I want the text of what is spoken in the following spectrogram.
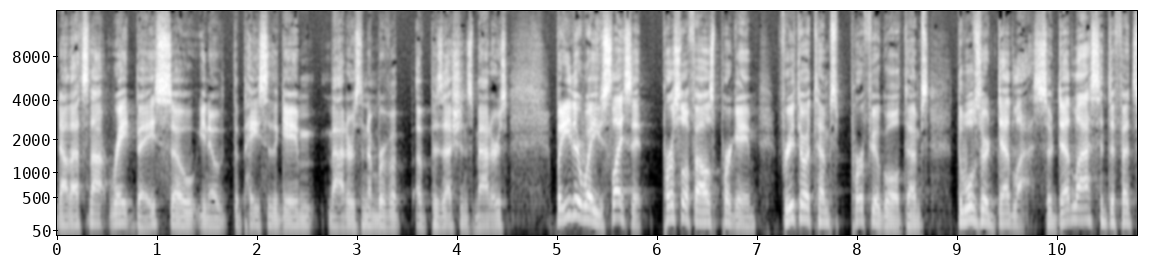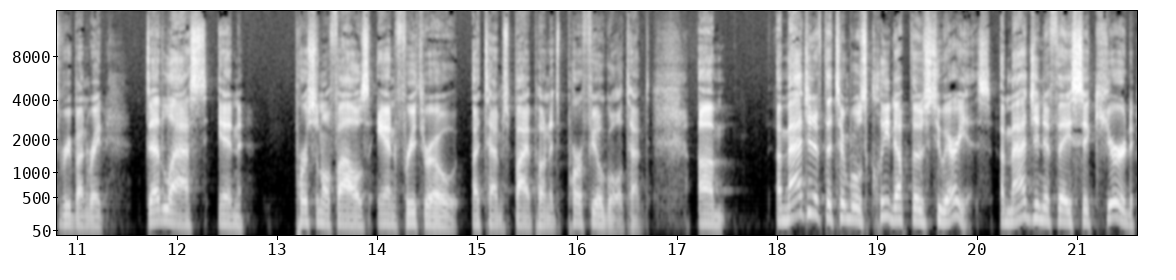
Now that's not rate based, so you know the pace of the game matters, the number of, of, possessions matters. But either way you slice it, personal fouls per game, free throw attempts per field goal attempts, the Wolves are dead last. So dead last in defensive rebound rate, dead last in personal fouls and free throw attempts by opponents per field goal attempt. Um, Imagine if the Timberwolves cleaned up those two areas. Imagine if they secured,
